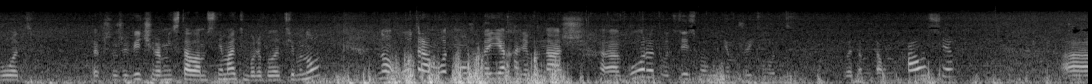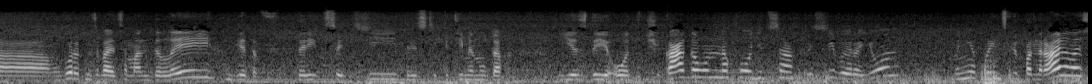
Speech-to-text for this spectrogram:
Вот. Так что уже вечером не стала вам снимать, тем более было темно. Но утром вот мы уже доехали в наш э, город. Вот здесь мы будем жить вот в этом таунхаусе. А, Город называется Манделей, где-то в 30-35 минутах езды от Чикаго он находится. Красивый район. Мне, в принципе, понравилось,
